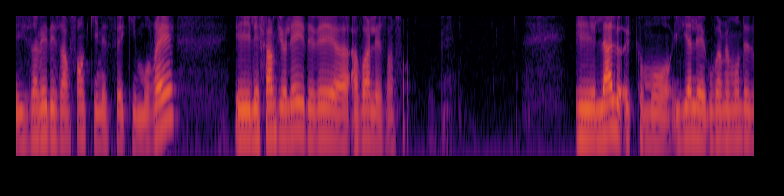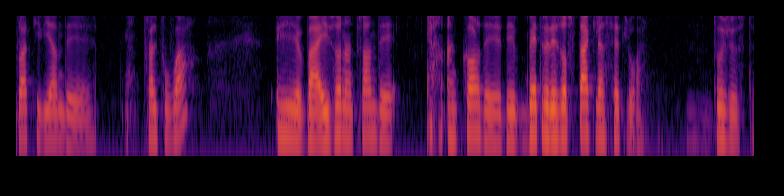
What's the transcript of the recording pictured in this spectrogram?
ils avaient des enfants qui naissaient, qui mouraient, et les femmes violées devaient euh, avoir les enfants. Et là, comme il y a le gouvernement de droite qui vient de prendre le pouvoir, bah, ils sont en train de, encore de, mettre des obstacles à cette loi. Tout juste.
